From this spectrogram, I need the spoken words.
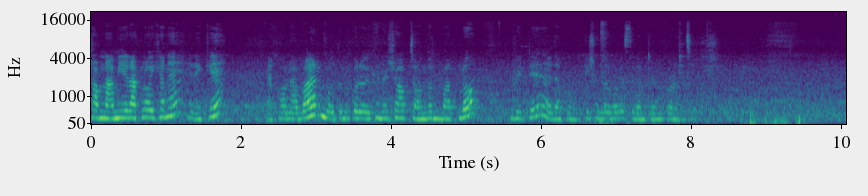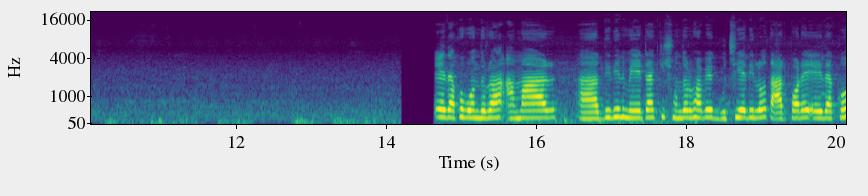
সব নামিয়ে রাখল ওইখানে রেখে এখন আবার নতুন করে ওইখানে সব চন্দন বাটলো বেটে দেখো কি সুন্দরভাবে টিরান করাচ্ছে। এই দেখো বন্ধুরা, আমার দিদির মেয়েটা কি সুন্দরভাবে গুছিয়ে দিল, তারপরে এই দেখো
